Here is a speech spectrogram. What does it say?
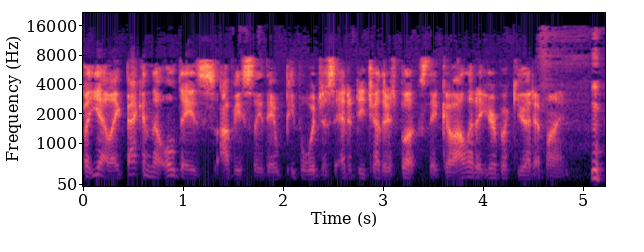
but yeah, like back in the old days, obviously, they people would just edit each other's books. They'd go, "I'll edit your book, you edit mine." um,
